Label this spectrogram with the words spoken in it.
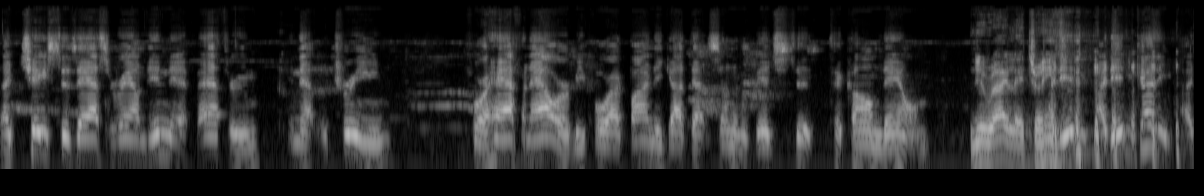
And I chased his ass around in that bathroom, in that latrine, for a half an hour before I finally got that son of a bitch to, to calm down. You're right, Latrine. I didn't I didn't cut him. I,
